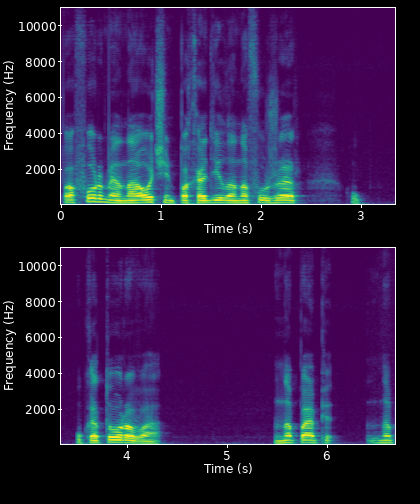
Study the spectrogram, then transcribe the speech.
По форме она очень походила на фужер, у, у которого на, папе, на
